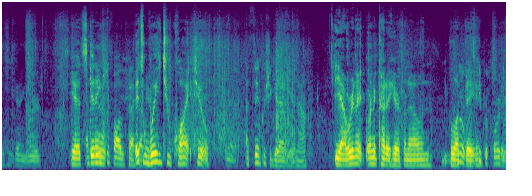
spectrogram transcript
This is getting weird. Yeah, it's I getting. think we follow the path It's out here. way too quiet too. I think we should get out of here now. Yeah, we're gonna we're gonna cut it here for now, and we'll no, update let's keep recording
